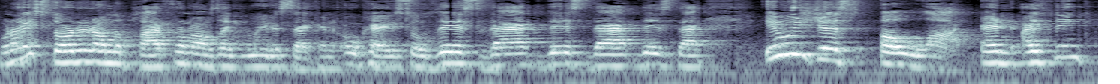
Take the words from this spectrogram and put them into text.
when I started on the platform, I was like, wait a second, okay, so this, that, this, that, this, that. It was just a lot. And I think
